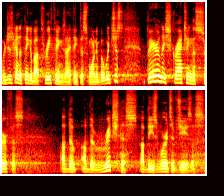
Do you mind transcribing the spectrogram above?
We're just going to think about three things, I think, this morning, but we're just barely scratching the surface of the, of the richness of these words of Jesus.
